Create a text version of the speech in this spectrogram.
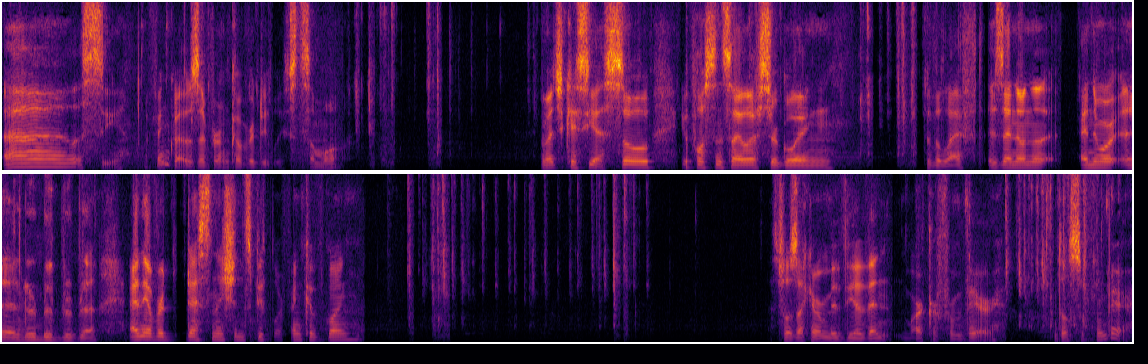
Uh let's see. I think that was everyone covered at least somewhat. In which case, yes. So Ipos and Silas are going to the left. Is anyone anywhere uh, blah, blah, blah, blah. any other destinations people are thinking of going? I suppose I can remove the event marker from there. And also from there.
